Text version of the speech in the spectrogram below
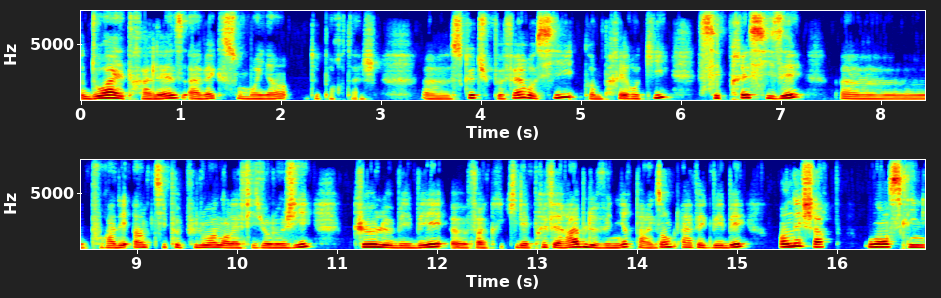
doit être à l'aise avec son moyen de portage. ce que tu peux faire aussi comme prérequis, c'est préciser, pour aller un petit peu plus loin dans la physiologie, que le bébé, enfin qu'il est préférable de venir par exemple avec bébé en écharpe ou en sling.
